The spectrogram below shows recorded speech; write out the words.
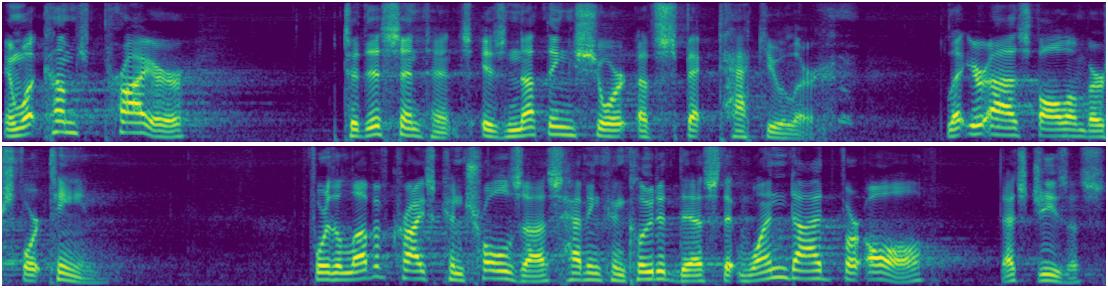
and what comes prior to this sentence is nothing short of spectacular. Let your eyes fall on verse 14. For the love of Christ controls us, having concluded this, that one died for all, that's Jesus.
